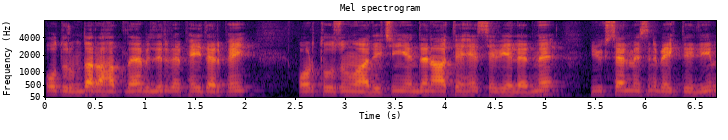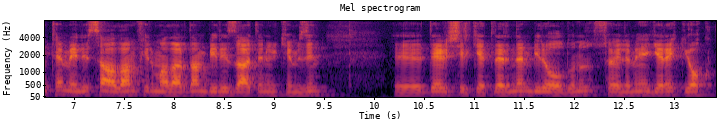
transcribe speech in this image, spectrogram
o durumda rahatlayabilir ve peyderpey orta uzun vade için yeniden ATH seviyelerine yükselmesini beklediğim temeli sağlam firmalardan biri zaten ülkemizin e, dev şirketlerinden biri olduğunu söylemeye gerek yok.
